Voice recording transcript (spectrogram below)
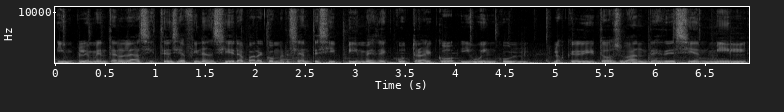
Implementan la asistencia financiera para comerciantes y pymes de Cutralco y Wincul. Los créditos van desde 100 mil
